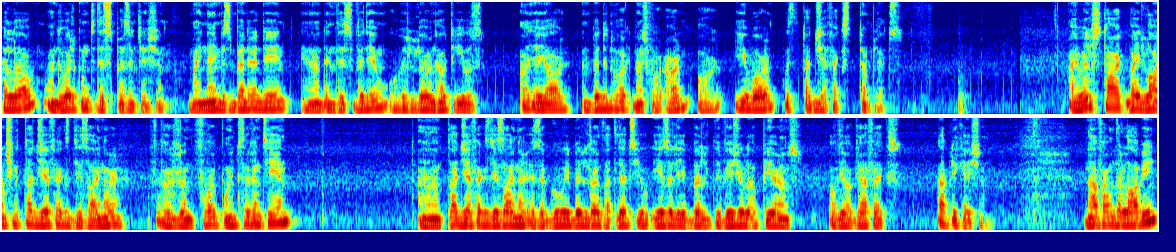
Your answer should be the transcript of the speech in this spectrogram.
Hello and welcome to this presentation. My name is Badreddin and in this video we will learn how to use IAR Embedded Workbench for ARM or EWARM with TouchGFX templates. I will start by launching TouchGFX Designer version 4.17 and TouchGFX Designer is a GUI builder that lets you easily build the visual appearance of your graphics application. Now from the lobby,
